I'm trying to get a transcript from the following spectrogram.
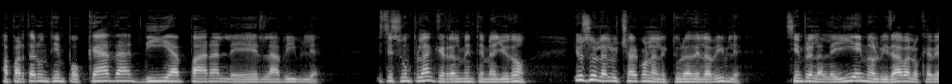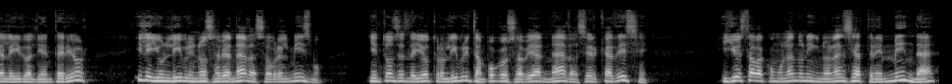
apartar un tiempo cada día para leer la Biblia. Este es un plan que realmente me ayudó. Yo solía luchar con la lectura de la Biblia. Siempre la leía y me olvidaba lo que había leído al día anterior. Y leí un libro y no sabía nada sobre el mismo. Y entonces leí otro libro y tampoco sabía nada acerca de ese. Y yo estaba acumulando una ignorancia tremenda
